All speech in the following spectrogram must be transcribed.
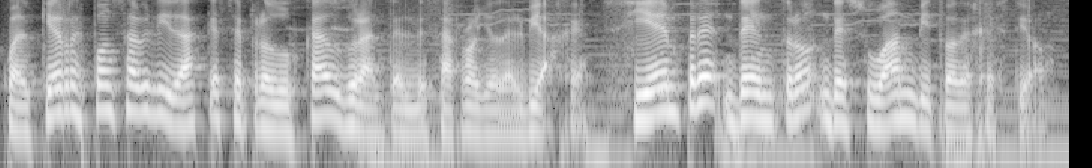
cualquier responsabilidad que se produzca durante el desarrollo del viaje, siempre dentro de su ámbito de gestión.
